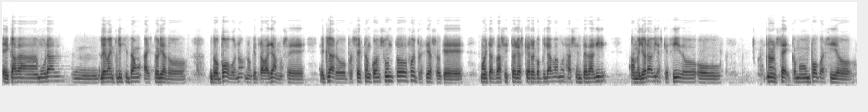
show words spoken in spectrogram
e cada mural mm, leva implícita a historia do, do povo no, no que traballamos. E, e claro, o proxecto en consunto foi precioso, que moitas das historias que recopilábamos a xente dali a mellor había esquecido ou non sei, como un pouco así o,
